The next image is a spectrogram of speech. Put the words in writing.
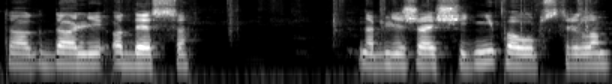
Так, далі Одеса. На ближайші дні по обстрілам,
